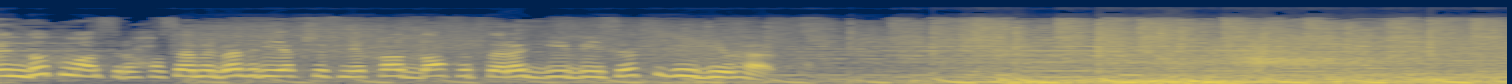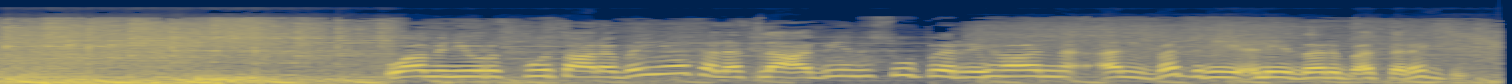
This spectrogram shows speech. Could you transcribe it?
من دوت مصر حسام البدري يكشف نقاط ضعف الترجي بست فيديوهات. ومن يورو سبورت عربية ثلاث لاعبين سوبر رهان البدري لضرب الترجي.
